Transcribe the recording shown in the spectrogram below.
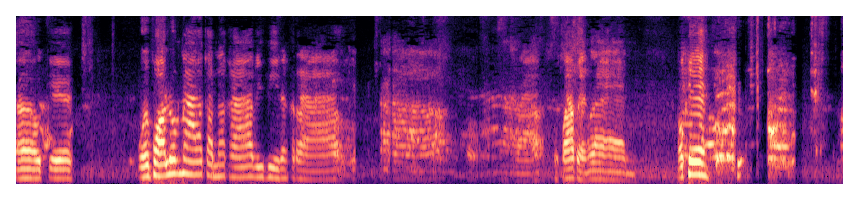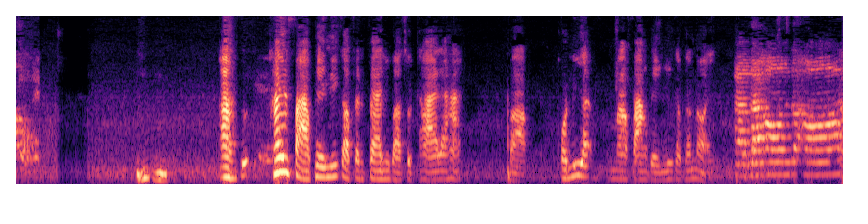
เออโอเค อวยพรล่วงหน้าแล้วกันนะคะพีพีนะครับครับครับสุขภาพแข็งแรงโอเค อะ ให้ฝากเพลงนี้กับแฟนๆดีกว่าสุดท้ายแล้วฮะ ฝากคนที่มาฟังเพลงนี้กันสักหน่อยอะตาออมตาออม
